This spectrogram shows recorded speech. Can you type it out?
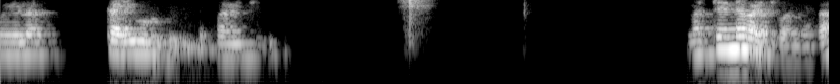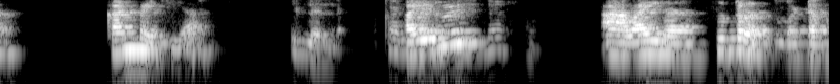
மேல கை கொடுக்குது இந்த பயிற்சி. மற்ற என்ன பயிற்சி பண்ணுங்க? கண் பயிற்சியா? இல்ல இல்ல. ஆ வயிற சுத்துறது வட்டம்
